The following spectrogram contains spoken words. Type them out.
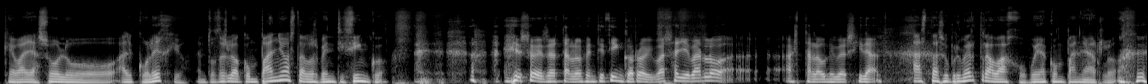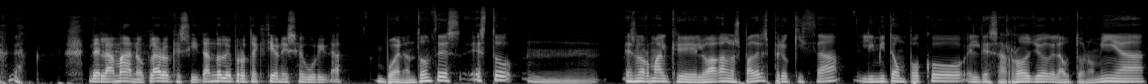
que vaya solo al colegio. Entonces lo acompaño hasta los 25. Eso es, hasta los 25, Roy. Vas a llevarlo hasta la universidad. Hasta su primer trabajo voy a acompañarlo. De la mano, claro que sí, dándole protección y seguridad. Bueno, entonces esto mm, es normal que lo hagan los padres, pero quizá limita un poco el desarrollo de la autonomía,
